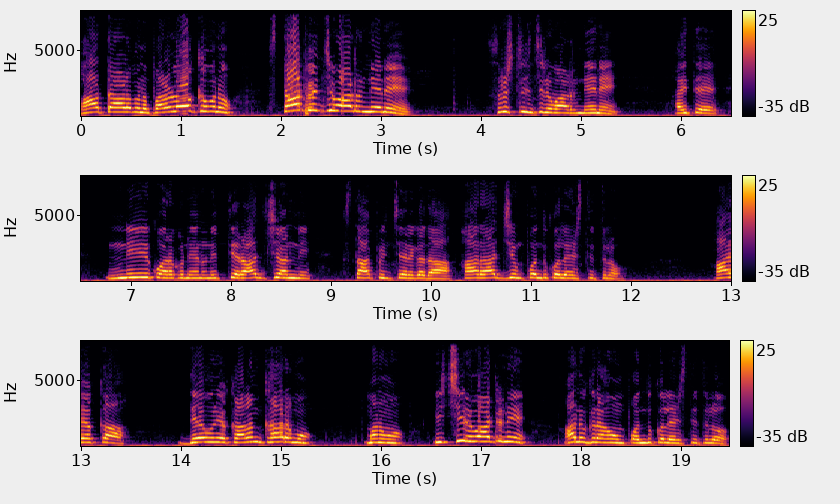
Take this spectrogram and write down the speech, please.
పాతాళమును పరలోకమును స్థాపించేవాడు నేనే సృష్టించిన వాడు నేనే. అయితే నీ కొరకు నేను నిత్య రాజ్యాన్ని స్థాపించాను కదా ఆ రాజ్యం పొందుకోలేని స్థితిలో. ఆ యొక్క దేవుని యొక్క అలంకారము మనము ఇచ్చిన వాటిని అనుగ్రహం పొందుకోలేని స్థితిలో.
